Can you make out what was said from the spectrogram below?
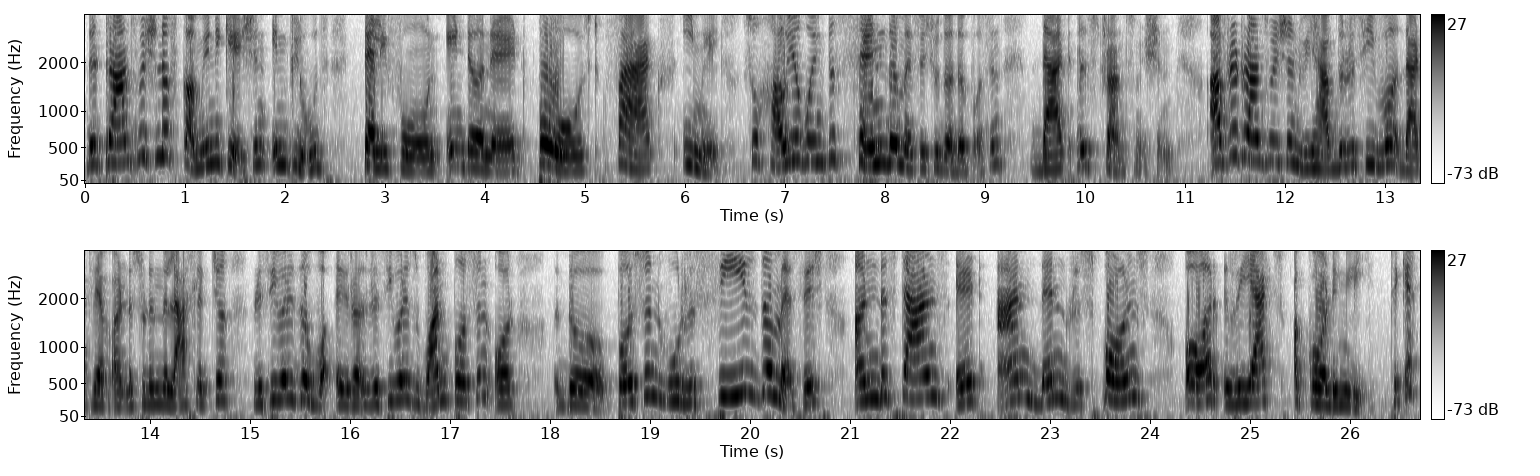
The transmission of communication includes telephone, internet, post, fax, email. So how you're going to send the message to the other person, that is transmission. After transmission, we have the receiver that we have understood in the last lecture. Receiver is the uh, receiver is one person or the person who receives the message understands it and then responds or reacts accordingly okay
